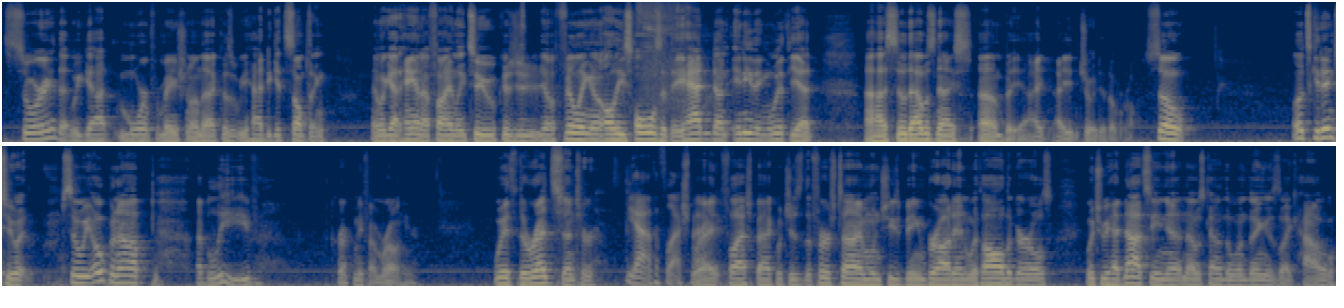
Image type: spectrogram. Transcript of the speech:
story that we got more information on that because we had to get something, and we got Hannah finally too because you know filling in all these holes that they hadn't done anything with yet. Uh, so that was nice. Um, but yeah, I, I enjoyed it overall. So let's get into it. So we open up, I believe. Correct me if I'm wrong here. With the Red Center, Yeah, the flashback. right? Flashback, which is the first time when she's being brought in with all the girls, which we had not seen yet, and that was kind of the one thing is like how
